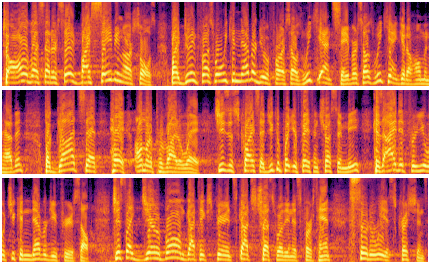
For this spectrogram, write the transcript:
to all of us that are saved by saving our souls, by doing for us what we can never do for ourselves. We can't save ourselves. We can't get a home in heaven. But God said, "Hey, I'm going to provide a way." Jesus Christ said, "You can put your faith and trust in me because I did for you what you can never do for yourself." Just like Jeroboam got to experience God's trust trustworthiness firsthand, so do we as Christians.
